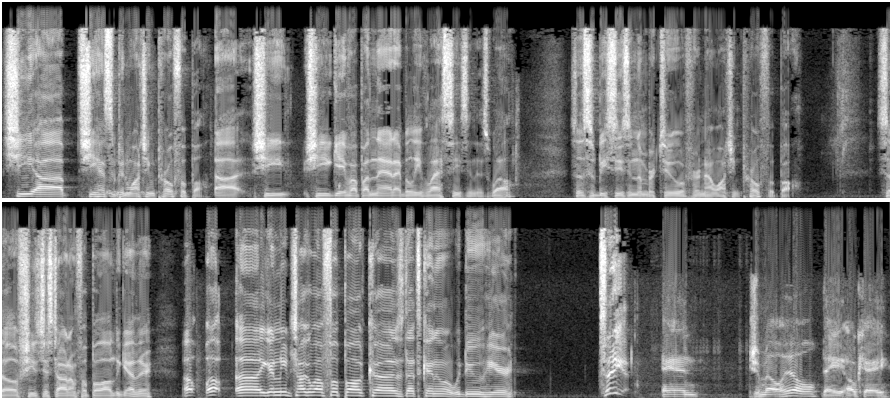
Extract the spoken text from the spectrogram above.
she uh, she hasn't been watching pro football. Uh, she she gave up on that, I believe, last season as well. So this would be season number two of her not watching pro football. So if she's just out on football altogether, oh well, uh, you're gonna need to talk about football because that's kind of what we do here. See ya. And Jemele Hill, they okay,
